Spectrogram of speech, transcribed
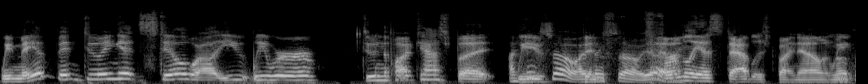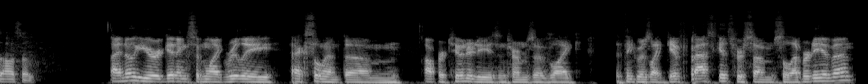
we may have been doing it still while you we were doing the podcast, but I we've think so. I think so. Yeah. Yeah. firmly established by now, and we That's awesome. I know you're getting some like really excellent um, opportunities in terms of like I think it was like gift baskets for some celebrity event.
